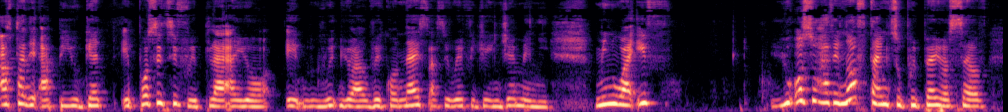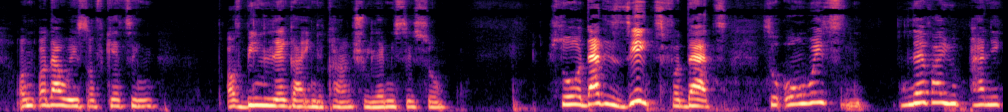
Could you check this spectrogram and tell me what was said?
after the appeal you get a positive reply and you're a, you are recognized as a refugee in germany. Meanwhile if you also have enough time to prepare yourself on other ways of getting of being legal in the country let me say so. So that is it for that. So always never you panic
